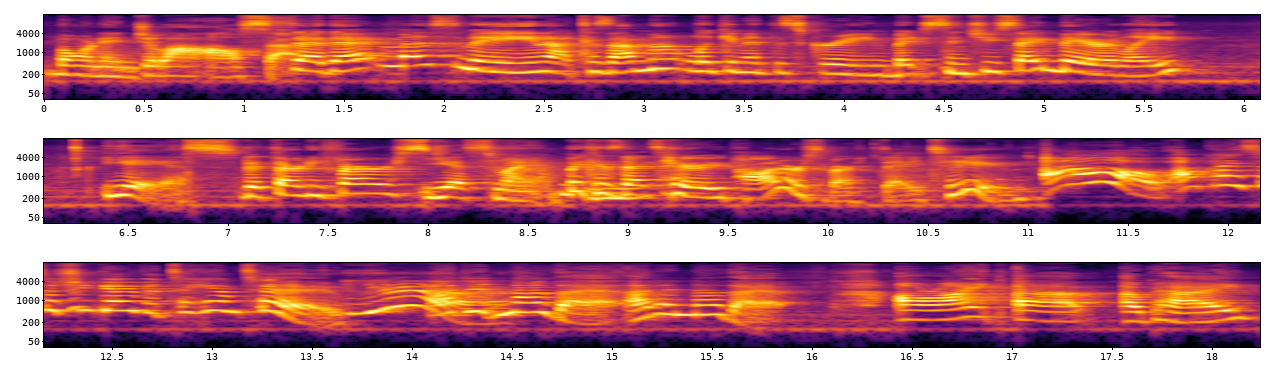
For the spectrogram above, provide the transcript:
born in July, also. So that must mean because I'm not looking at the screen, but since you say barely, Yes. The 31st? Yes, ma'am. Because mm-hmm. that's Harry Potter's birthday, too. Oh, okay. So she gave it to him, too. Yeah. I didn't know that. I didn't know that. All right. Uh, okay.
